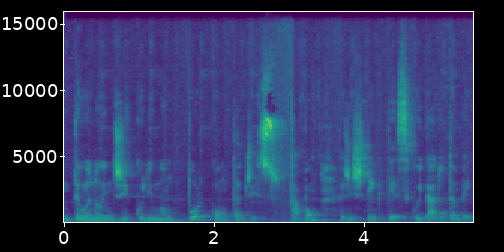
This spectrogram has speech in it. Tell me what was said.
Então, eu não indico limão por conta disso, tá bom? A gente tem que ter esse cuidado também.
